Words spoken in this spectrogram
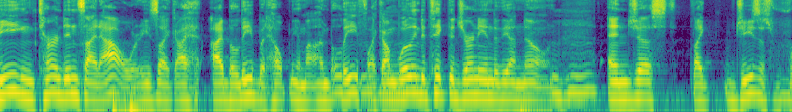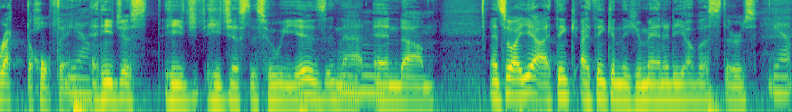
being turned inside out where he's like I, I believe but help me in my unbelief like Mm-hmm. i'm willing to take the journey into the unknown and just like jesus wrecked the whole thing Yeah. and he just he he just is who he is in that Mm-hmm. and um and so yeah i think i think in the humanity of us there's Yeah.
